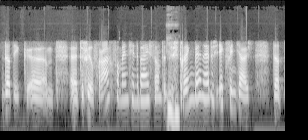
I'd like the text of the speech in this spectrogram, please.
dat ik uh, uh, te veel vraag van mensen in de bijstand en te streng ben. Hè. Dus ik vind juist dat uh,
